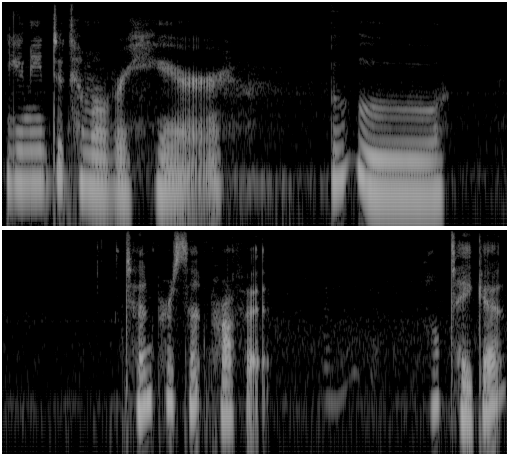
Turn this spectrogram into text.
You need to come over here. Ooh. 10% profit. I'll take it.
